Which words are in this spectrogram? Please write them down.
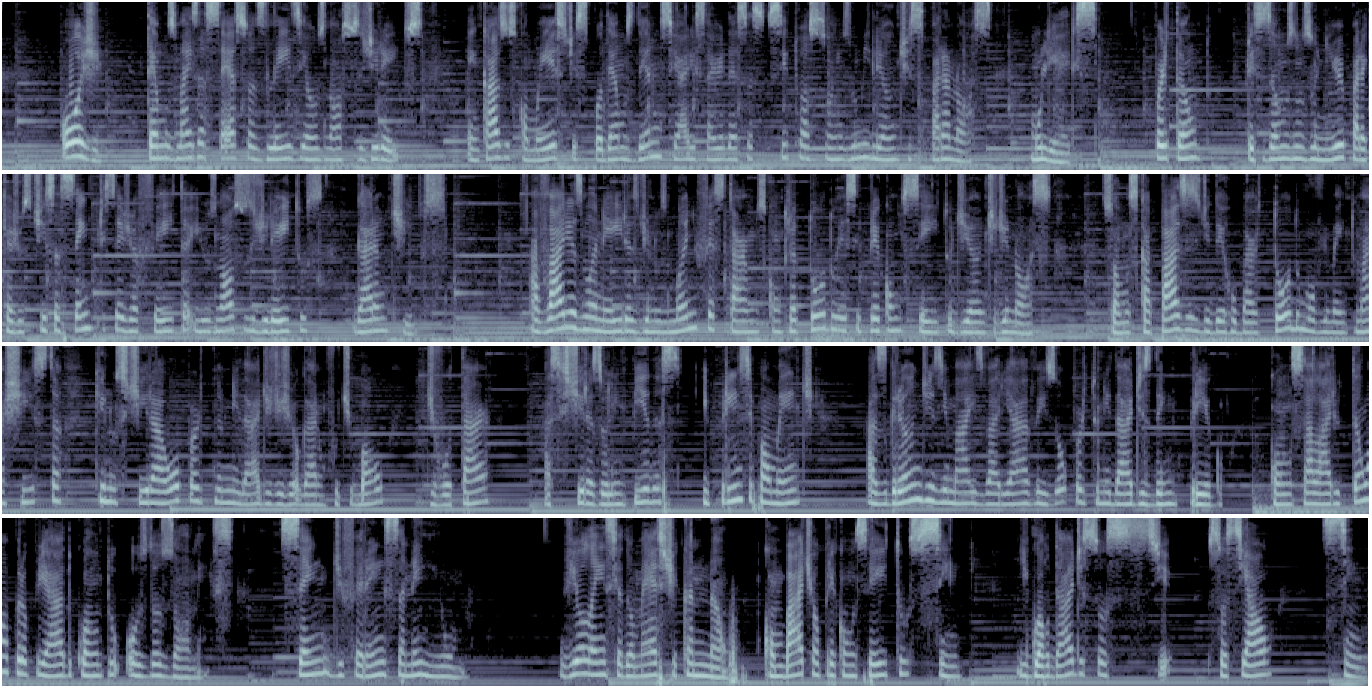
Hoje, temos mais acesso às leis e aos nossos direitos. Em casos como estes, podemos denunciar e sair dessas situações humilhantes para nós, mulheres. Portanto, Precisamos nos unir para que a justiça sempre seja feita e os nossos direitos garantidos. Há várias maneiras de nos manifestarmos contra todo esse preconceito diante de nós. Somos capazes de derrubar todo o movimento machista que nos tira a oportunidade de jogar um futebol, de votar, assistir às Olimpíadas e, principalmente, as grandes e mais variáveis oportunidades de emprego com um salário tão apropriado quanto os dos homens, sem diferença nenhuma. Violência doméstica, não. Combate ao preconceito, sim. Igualdade soci social, sim.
